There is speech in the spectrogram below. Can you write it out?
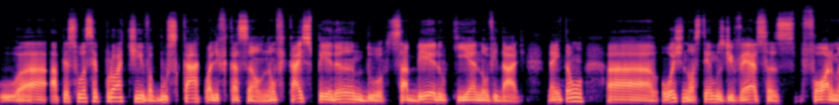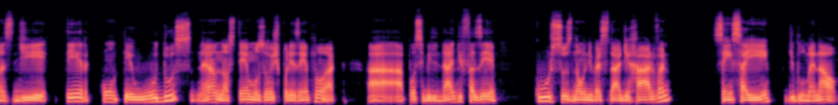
uh, a, a pessoa ser proativa, buscar qualificação, não ficar esperando saber o que é novidade. Né? Então, uh, hoje nós temos diversas formas de ter conteúdos. Né? Nós temos hoje, por exemplo, a, a, a possibilidade de fazer cursos na Universidade de Harvard sem sair de Blumenau.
